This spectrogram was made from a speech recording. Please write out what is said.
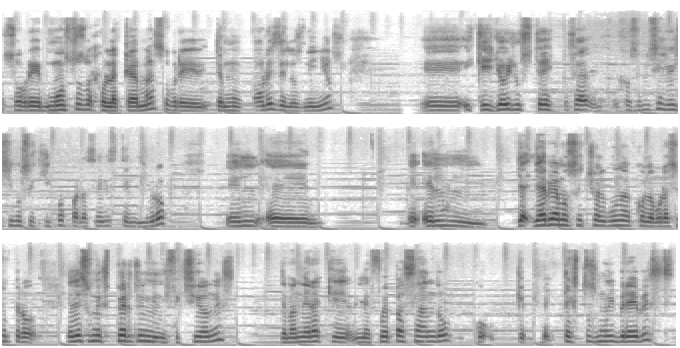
sobre monstruos bajo la cama, sobre temores de los niños, eh, y que yo ilustré. O sea, José Luis y yo hicimos equipo para hacer este libro. Él, eh, él ya, habíamos hecho alguna colaboración, pero él es un experto en minificciones, de manera que me fue pasando textos muy breves.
